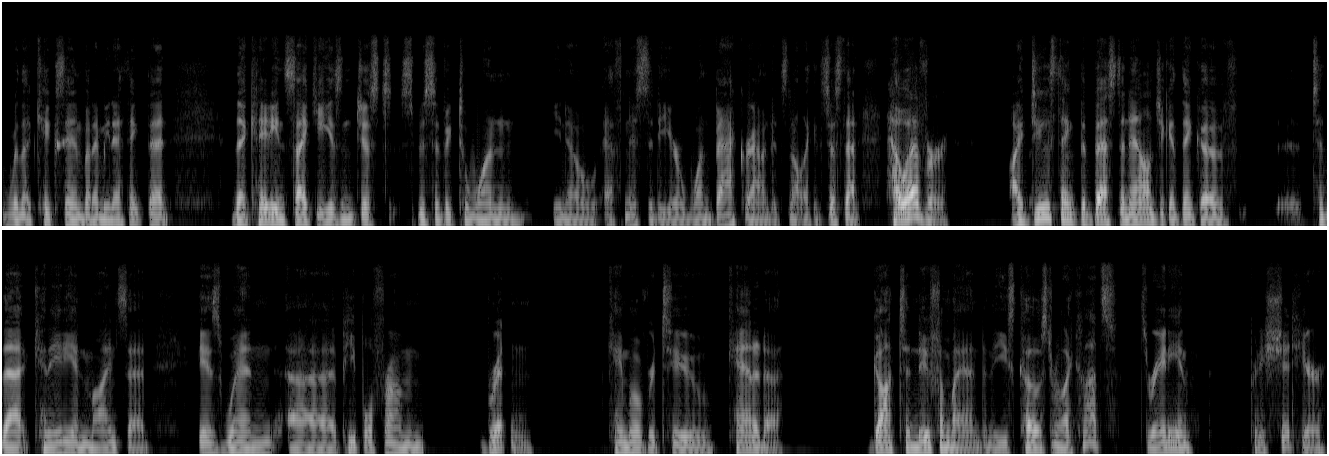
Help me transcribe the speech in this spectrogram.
where that kicks in but i mean i think that that canadian psyche isn't just specific to one you know ethnicity or one background it's not like it's just that however i do think the best analogy i can think of uh, to that canadian mindset is when uh, people from britain came over to canada got to Newfoundland and the East Coast, and we're like, oh, it's it's rainy and pretty shit here.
